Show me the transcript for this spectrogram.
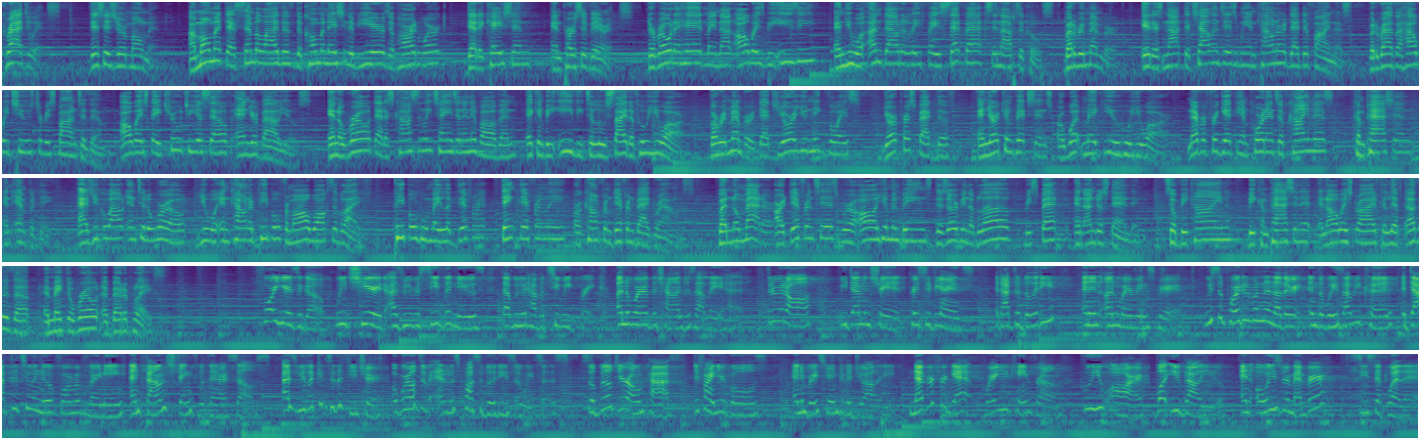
Graduates, this is your moment. A moment that symbolizes the culmination of years of hard work, dedication, and perseverance. The road ahead may not always be easy, and you will undoubtedly face setbacks and obstacles. But remember, it is not the challenges we encounter that define us, but rather how we choose to respond to them. Always stay true to yourself and your values. In a world that is constantly changing and evolving, it can be easy to lose sight of who you are. But remember that your unique voice, your perspective, and your convictions are what make you who you are. Never forget the importance of kindness, compassion, and empathy. As you go out into the world, you will encounter people from all walks of life. People who may look different, think differently, or come from different backgrounds. But no matter our differences, we're all human beings deserving of love, respect, and understanding. So be kind, be compassionate, and always strive to lift others up and make the world a better place. Four years ago, we cheered as we received the news that we would have a two week break, unaware of the challenges that lay ahead. Through it all, we demonstrated perseverance, adaptability, and an unwavering spirit. We supported one another in the ways that we could, adapted to a new form of learning, and found strength within ourselves. As we look into the future, a world of endless possibilities awaits us. So build your own path, define your goals, and embrace your individuality. Never forget where you came from, who you are, what you value, and always remember, si se puede.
